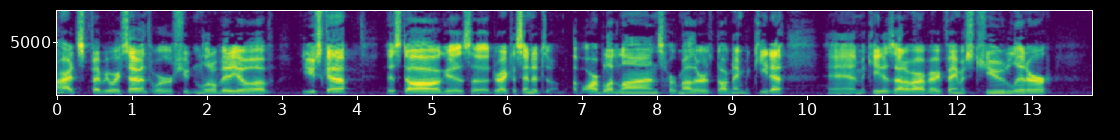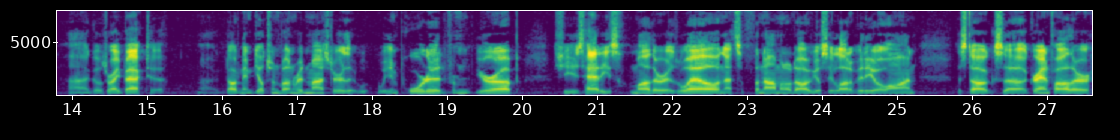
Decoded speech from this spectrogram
Alright, it's February 7th. We're shooting a little video of Yuska. This dog is a direct descendant of our bloodlines. Her mother is a dog named Makita, and Makita is out of our very famous Q litter. Uh, goes right back to a dog named Gilchen von Riddenmeister that we imported from Europe. She's Hattie's mother as well, and that's a phenomenal dog. You'll see a lot of video on. This dog's uh, grandfather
